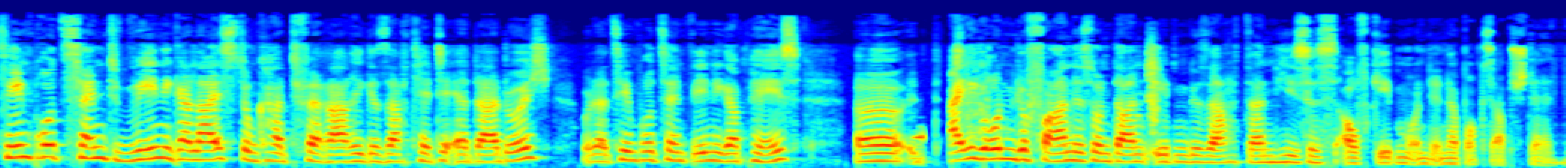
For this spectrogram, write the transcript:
zehn Prozent weniger Leistung hat Ferrari gesagt, hätte er dadurch oder zehn Prozent weniger Pace äh, einige Runden gefahren ist und dann eben gesagt, dann hieß es aufgeben und in der Box abstellen.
